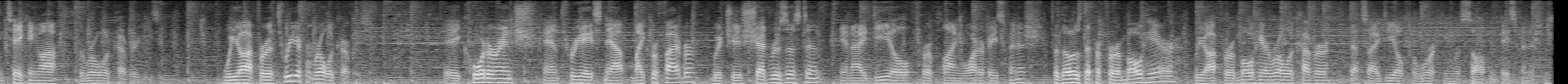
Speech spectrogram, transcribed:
and taking off the roller cover easy. We offer three different roller covers. A quarter inch and 3 8 snap microfiber, which is shed resistant and ideal for applying water-based finish. For those that prefer mohair, we offer a mohair roller cover that's ideal for working with solvent-based finishes.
